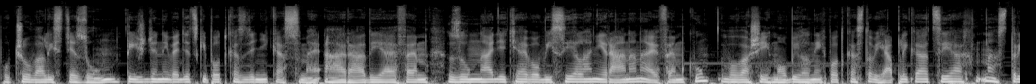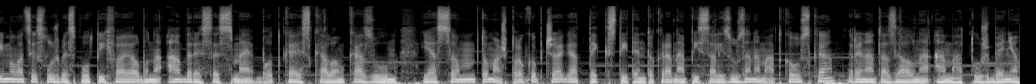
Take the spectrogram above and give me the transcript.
Počúvali ste Zoom, týždenný vedecký podcast denníka SME a Rádia FM. Zoom nájdete aj vo vysielaní rána na fm vo vašich mobilných podcastových aplikáciách, na streamovacej službe Spotify alebo na adrese sme.sk lomka Zoom. Ja som Tomáš Prokopčák a texty tentokrát napísali Zuzana Matkovská, Renata Zalna a Matúš Beňo.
